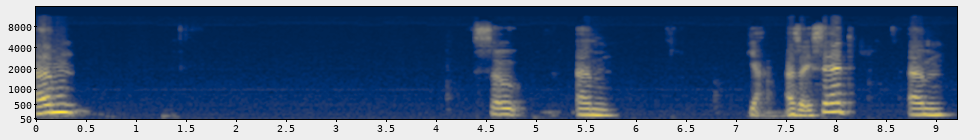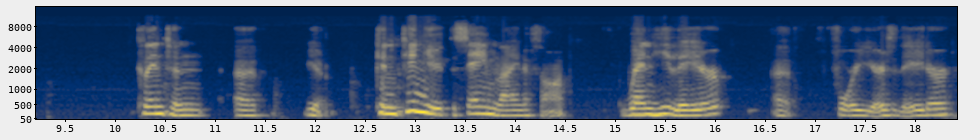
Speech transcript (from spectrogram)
Um, so, um, yeah, as I said, um, Clinton, uh, you know, continued the same line of thought when he later, uh, four years later,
